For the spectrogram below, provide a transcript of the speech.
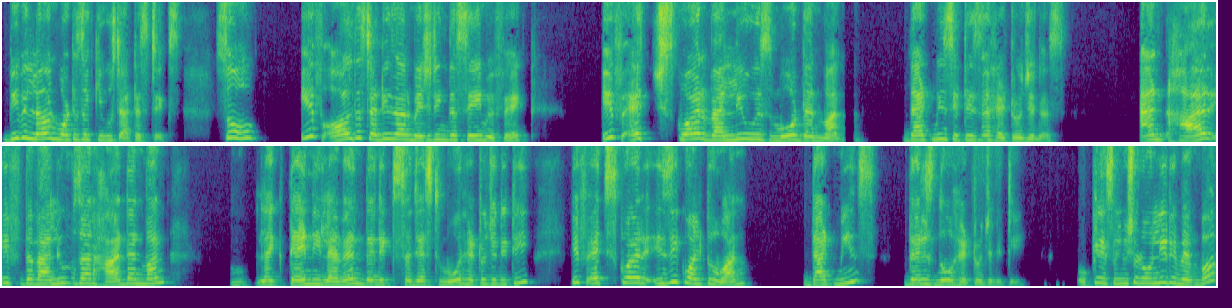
We will learn what is a Q statistics. So if all the studies are measuring the same effect, if H square value is more than 1, that means it is a heterogeneous. And higher, if the values are higher than 1, like 10, 11, then it suggests more heterogeneity. If H square is equal to 1, that means there is no heterogeneity. Okay, so you should only remember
